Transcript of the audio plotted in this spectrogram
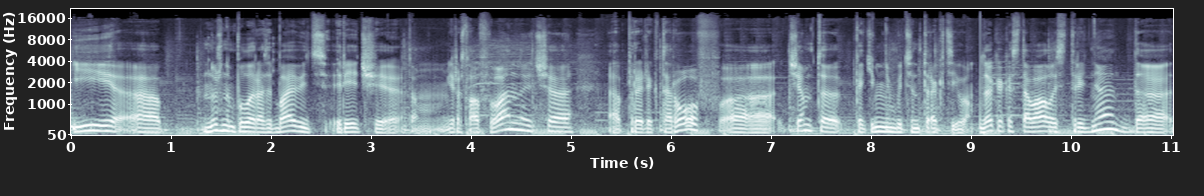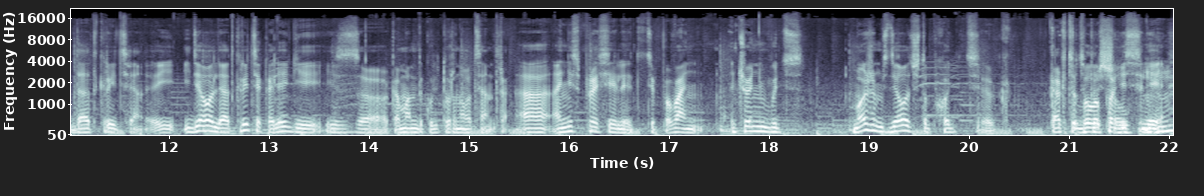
И э, нужно было разбавить речи там, Ярослава Ивановича, э, проректоров э, чем-то, каким-нибудь интерактивом. Да, как оставалось три дня до, до открытия, и, и делали открытие коллеги из э, команды культурного центра. Э, они спросили, типа, Вань, а что-нибудь можем сделать, чтобы хоть как-то было пришел. повеселее. Mm-hmm.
